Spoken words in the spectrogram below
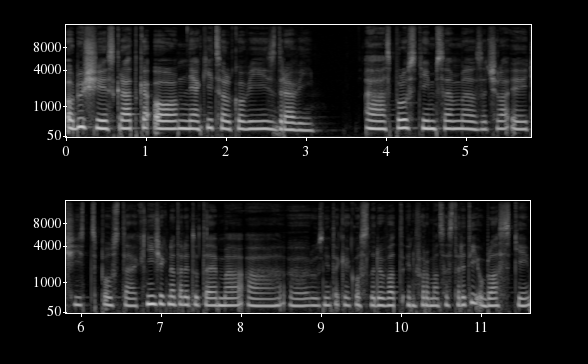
o duši, zkrátka o nějaký celkový zdraví. A spolu s tím jsem začala i číst spousta knížek na tady tu téma a e, různě tak jako sledovat informace z tady té oblasti.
